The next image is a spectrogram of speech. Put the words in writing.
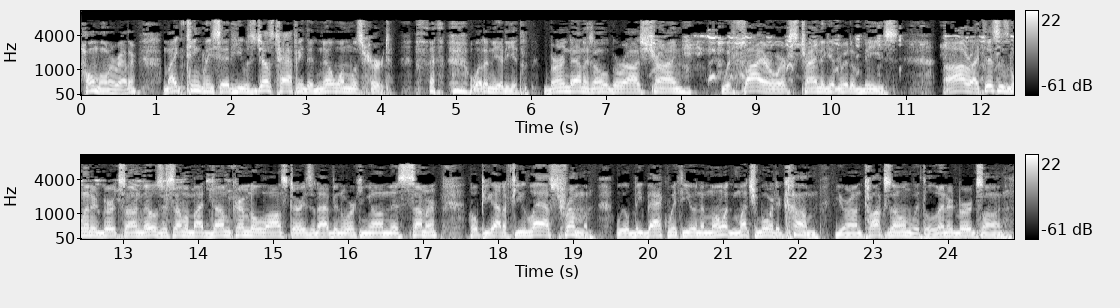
homeowner rather, Mike Tingley said he was just happy that no one was hurt. what an idiot. Burned down his old garage trying, with fireworks, trying to get rid of bees. All right, this is Leonard Birdsong. Those are some of my dumb criminal law stories that I've been working on this summer. Hope you got a few laughs from them. We'll be back with you in a moment. Much more to come. You're on Talk Zone with Leonard Birdsong.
